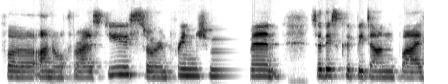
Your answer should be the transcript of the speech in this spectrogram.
for unauthorized use or infringement. So this could be done by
